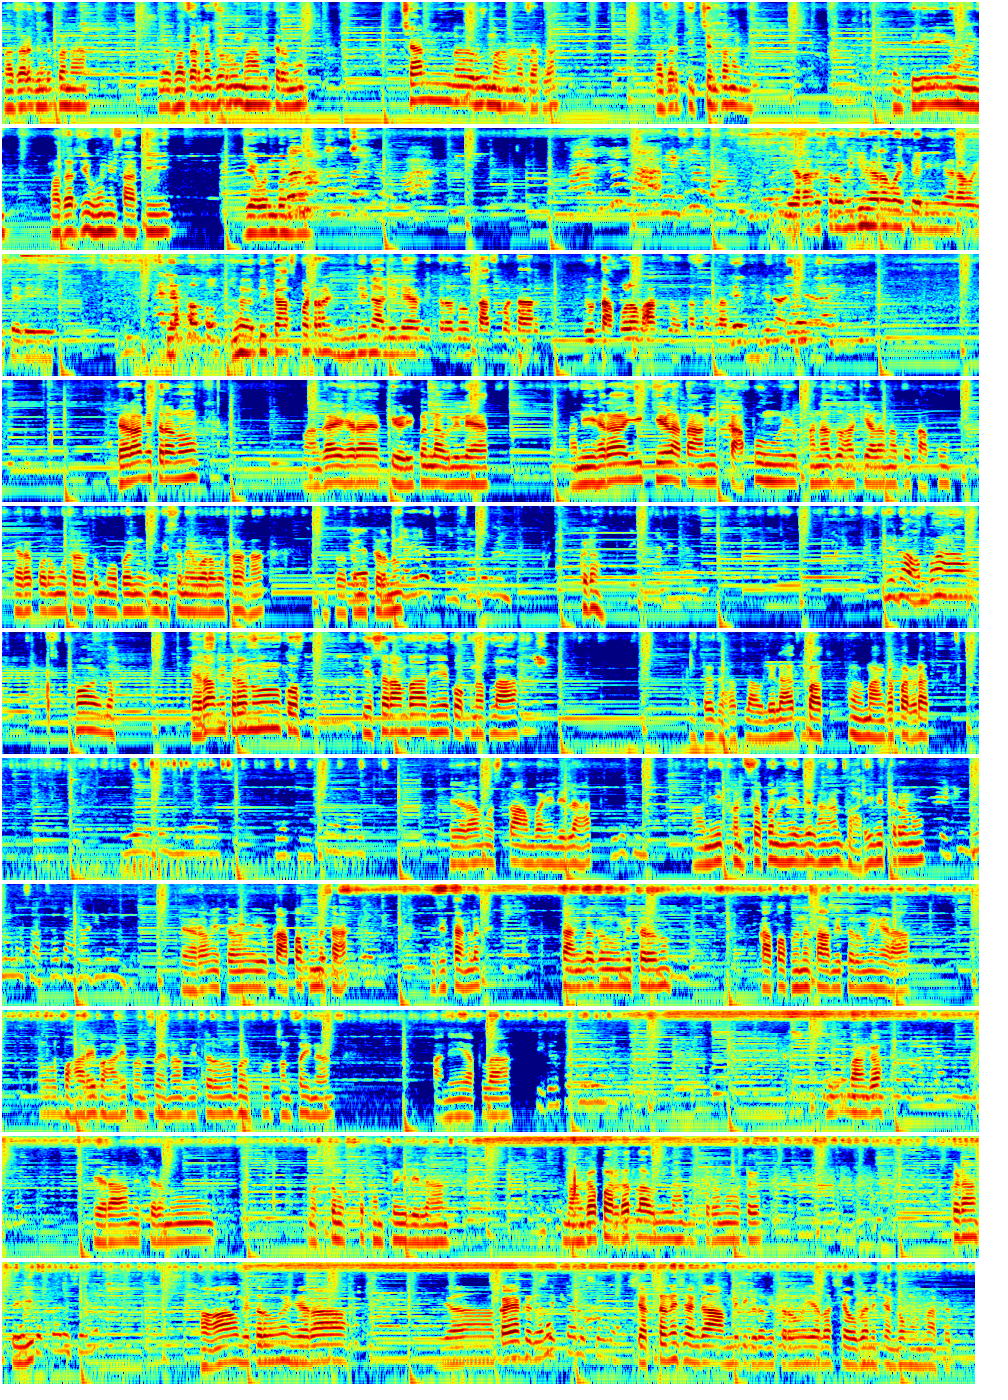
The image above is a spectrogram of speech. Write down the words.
मजार घर पण हा. या मजारला जो रूम हा मित्रांनो छान रूम हा मजारला मजार किचन पण आहे पण ते अं, मजारची वहिनी ती जेवण बनवून यारा मित्रांनो ही हेरा वैशाली हेरा वैशाली ती- ती कास पठार हिंदीन आलेल्या मित्रांनो कास पठार जो तापोळा भाग जो होता सगळा हिंदीन आलेल्या हेरा मित्रांनो मांगाय हेरा केळी पण लावलेली आहेत. आणि हेरा ही केळ आता आम्ही कापू. फणा जो हा केळा ना तो कापू. हेरा कोडा मोठा तो मोबाईल दिसत नाही एवढा मोठा हा. तो आता मित्रांनो कडा आंबा होय लो. हेरा मित्रांनो को केसर आंबा हे कोकणातला. इथं घरात लावलेला आहात बात मांगा परडात. हेरा मस्त आंबा हिलेला आहात. आणि फणसा पण हिलेला आहात भारी मित्रांनो. हेरा मित्रांनो यो कापा फणस हा. म्हणजे चांगला चांगला जो मित्रांनो कापा फणस हा मित्रांनो हेरा भारे भारे फणस येणार मित्रांनो भरपूर फणस येणार आणि आपला मांगा. हेरा मित्रांनो मस्त मस्त फणस येलेला मांगा परड्यात लावलेला मित्रांनो मोठं कडा हा. मित्रांनो हेरा या काय कधी शकटाने शेंगा. आम्ही तिकडं मित्रांनो याला शेवगाने शेंगा म्हणून टाकत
